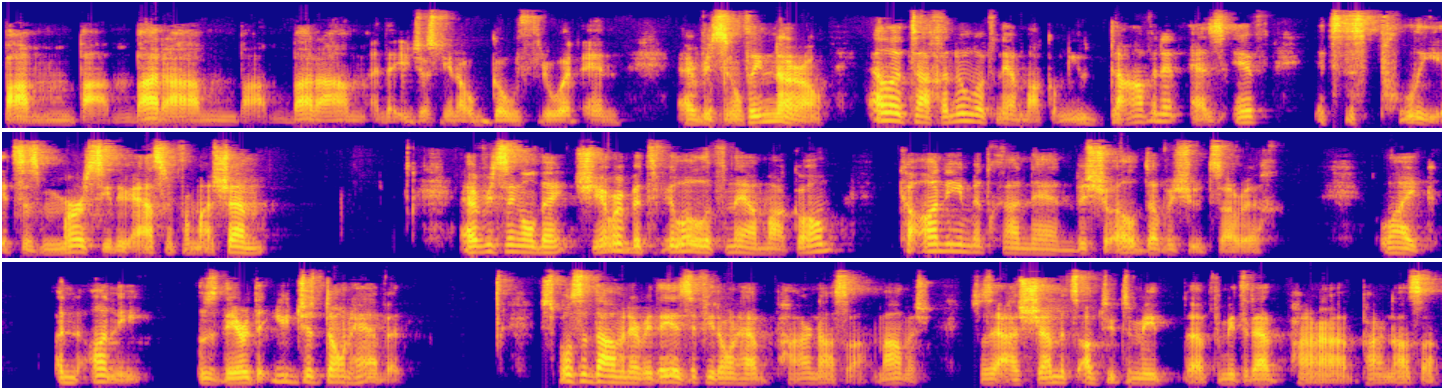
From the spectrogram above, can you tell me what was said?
bam, bam, badam, bam, badam, and that you just, you know, go through it in every single thing. No, no. You daven it as if it's this plea, it's this mercy that you're asking from Hashem every single day. Like an ani is there that you just don't have it. You're supposed to daven every day as if you don't have parnasa, mamish. So say, Hashem, it's up to you to me uh, for me to have par, parnasa.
